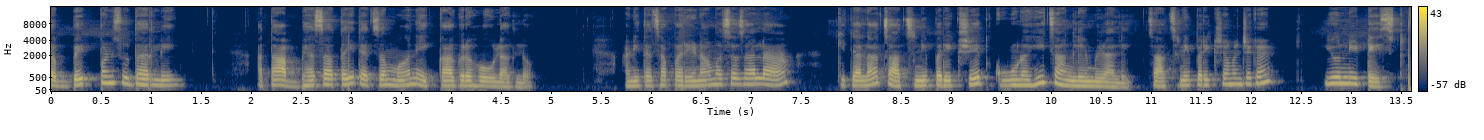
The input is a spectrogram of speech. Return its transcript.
तब्येत पण सुधारली. आता अभ्यासातही त्याचं मन एकाग्र होऊ लागलं आणि त्याचा परिणाम असा झाला की त्याला चाचणी परीक्षेत गुणही चांगले मिळाले. चाचणी परीक्षा म्हणजे काय? युनिट टेस्ट.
